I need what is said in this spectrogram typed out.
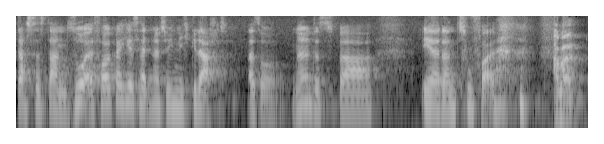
Dass das dann so erfolgreich ist, hätten wir natürlich nicht gedacht. Also, ne, das war eher dann Zufall. Aber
